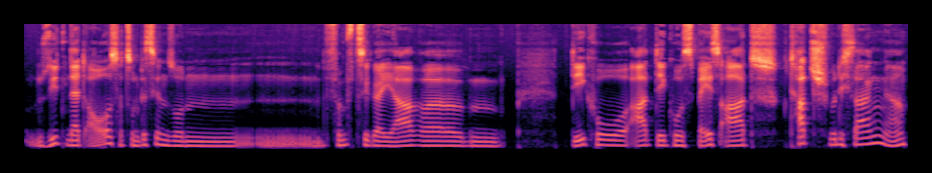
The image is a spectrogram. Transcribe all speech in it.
sieht nett aus, hat so ein bisschen so ein 50er Jahre ähm, Deko, Art Deko, Space Art Touch, würde ich sagen, ja.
